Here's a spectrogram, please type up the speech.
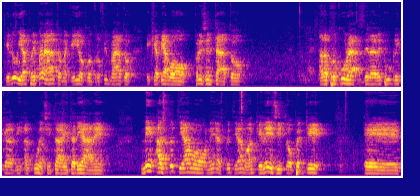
che lui ha preparato ma che io ho controfirmato e che abbiamo presentato alla Procura della Repubblica di alcune città italiane. Ne aspettiamo, ne aspettiamo anche l'esito perché eh,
